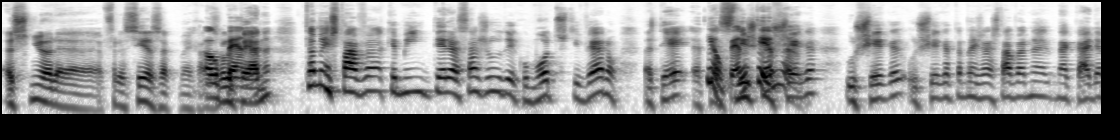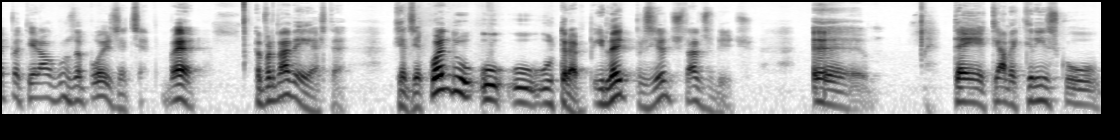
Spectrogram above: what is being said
a senhora francesa, como é que ela Le Pen, também estava a caminho de ter essa ajuda, e como outros tiveram, até, até e se diz que o Chega, o, Chega, o Chega também já estava na, na calha para ter alguns apoios, etc. Bem, a verdade é esta. Quer dizer, quando o, o, o Trump, eleito Presidente dos Estados Unidos, uh, tem aquela crise com,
